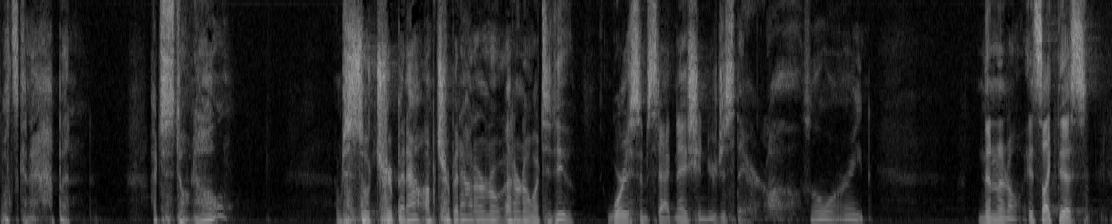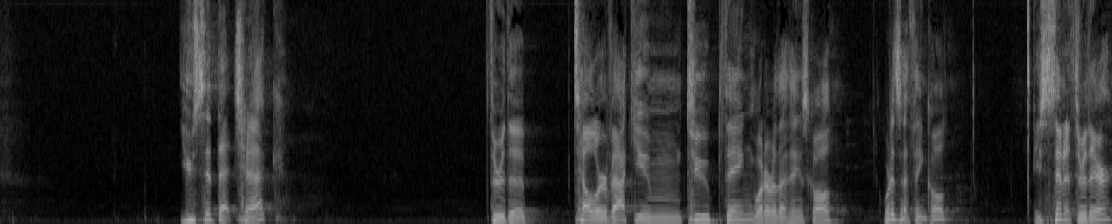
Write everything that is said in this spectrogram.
What's going to happen? I just don't know. I'm just so tripping out. I'm tripping out. I don't know. I don't know what to do. Worrisome stagnation. You're just there. Oh, so worried. No, no, no. It's like this. You sent that check through the teller vacuum tube thing, whatever that thing's called. What is that thing called? You send it through there,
